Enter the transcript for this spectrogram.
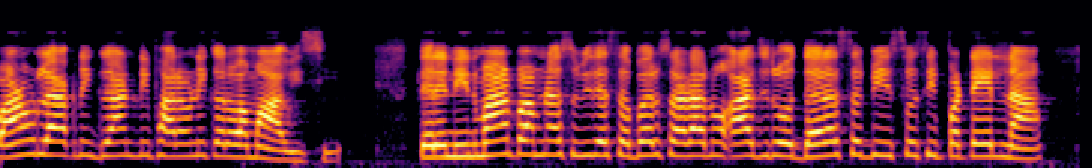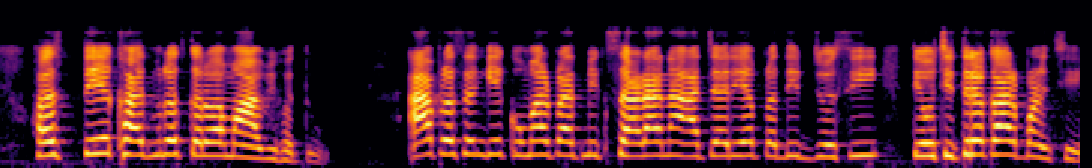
બાણું લાખની ગ્રાન્ટની ફાળવણી કરવામાં આવી છે. ત્યારે નિર્માણ પામનાર સુવિધાસભર શાળાનું આજ રોજ ધારાસભ્ય ઈશ્વરસિંહ પટેલના હસ્તે ખાતમુહૂર્ત કરવામાં આવ્યું હતું. આ પ્રસંગે કુમાર પ્રાથમિક શાળાના આચાર્ય પ્રદીપ જોશી, તેઓ ચિત્રકાર પણ છે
